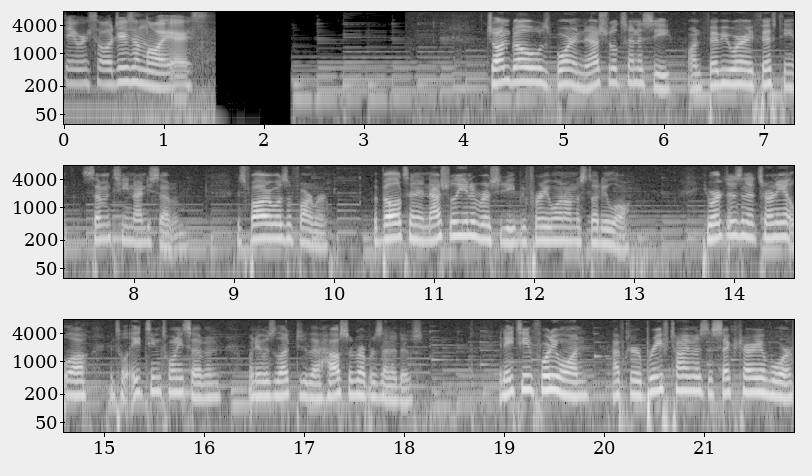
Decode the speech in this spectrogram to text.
They were soldiers and lawyers. John Bell was born in Nashville, Tennessee on February 15, 1797. His father was a farmer, but Bell attended Nashville University before he went on to study law. He worked as an attorney at law until 1827 when he was elected to the House of Representatives. In 1841, after a brief time as the Secretary of War,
